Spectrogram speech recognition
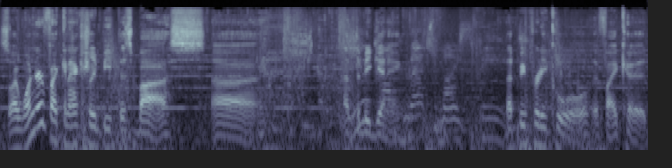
So I wonder if I can actually beat this boss uh, at the beginning. That'd be pretty cool if I could.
